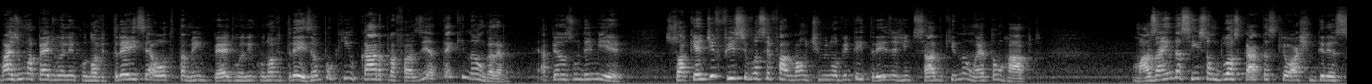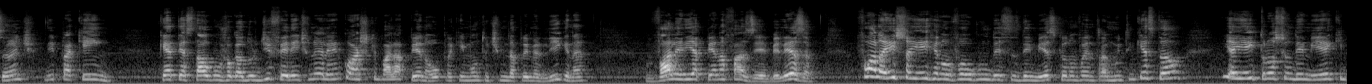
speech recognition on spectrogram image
mas uma pede um elenco 93 e a outra também pede um elenco 93. É um pouquinho caro para fazer, até que não, galera. É apenas um DME. Só que é difícil você farmar um time 93 e a gente sabe que não é tão rápido. Mas ainda assim são duas cartas que eu acho interessante e para quem quer testar algum jogador diferente no elenco, eu acho que vale a pena. Ou para quem monta um time da Premier League, né? Valeria a pena fazer, beleza? Fora isso, a EA renovou algum desses DMEs que eu não vou entrar muito em questão. E a EA trouxe um DME que,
